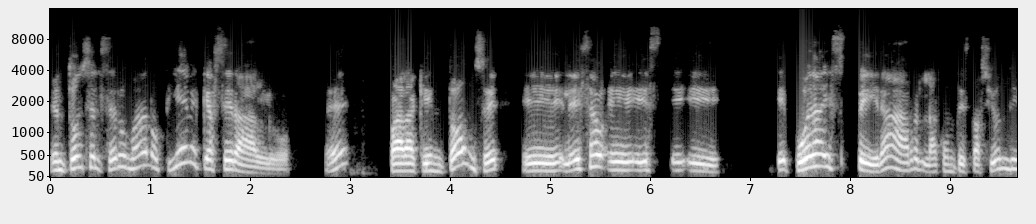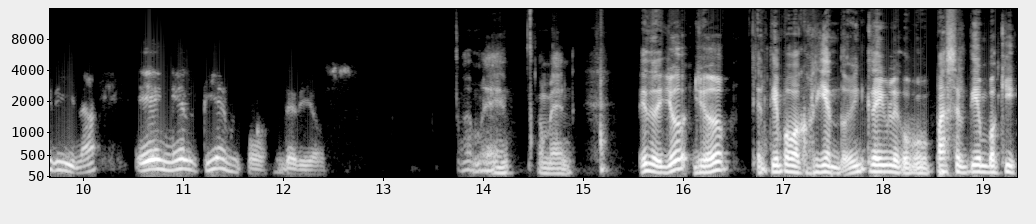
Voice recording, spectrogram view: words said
Entonces el ser humano tiene que hacer algo ¿eh? para que entonces eh, esa, eh, pueda esperar la contestación divina en el tiempo de Dios. Amén, amén. Yo, yo, el tiempo va corriendo, increíble como pasa el tiempo aquí.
